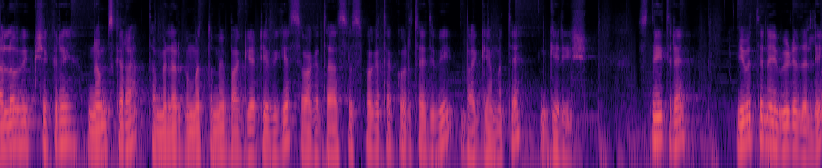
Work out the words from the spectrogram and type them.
ಹಲೋ ವೀಕ್ಷಕರೇ, ನಮಸ್ಕಾರ. ತಮ್ಮೆಲ್ಲರಿಗೂ ಮತ್ತೊಮ್ಮೆ ಭಾಗ್ಯ ಟಿವಿಗೆ ಸ್ವಾಗತ. ಸುಸ್ವಾಗತ ಕೋರ್ತಾ ಇದ್ದೀವಿ ಭಾಗ್ಯ ಮತ್ತು ಗಿರೀಶ್. ಸ್ನೇಹಿತರೆ, ಇವತ್ತಿನ ಈ ವಿಡಿಯೋದಲ್ಲಿ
